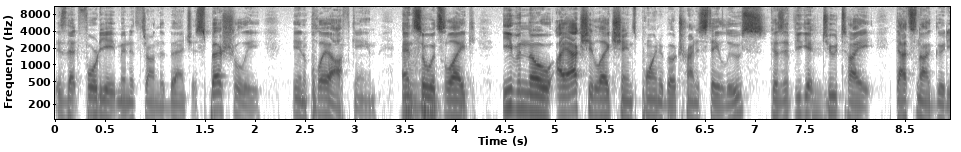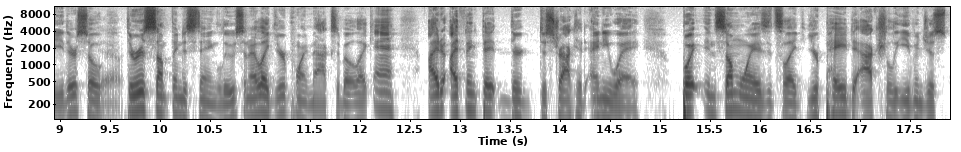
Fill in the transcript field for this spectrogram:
is that 48 minutes they're on the bench, especially in a playoff game. And so it's like, even though I actually like Shane's point about trying to stay loose, because if you get too tight, that's not good either. So Yeah. there is something to staying loose. And I like your point, Max, about like, eh, I, I think that they're distracted anyway. But in some ways, it's like you're paid to actually even just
